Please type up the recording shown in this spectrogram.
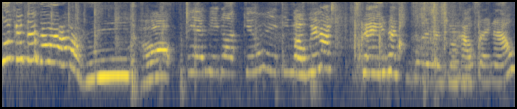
Look at this! You cop! Yeah, if you don't do it, you oh, But we're not paying attention to the original house right now.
